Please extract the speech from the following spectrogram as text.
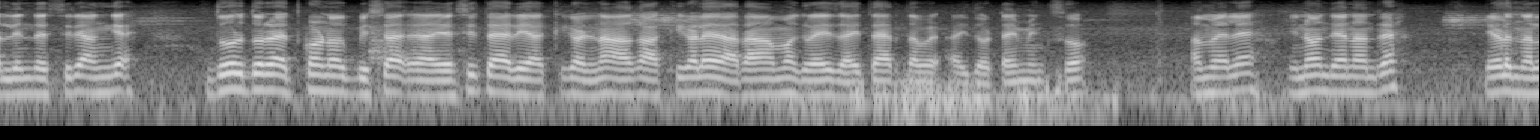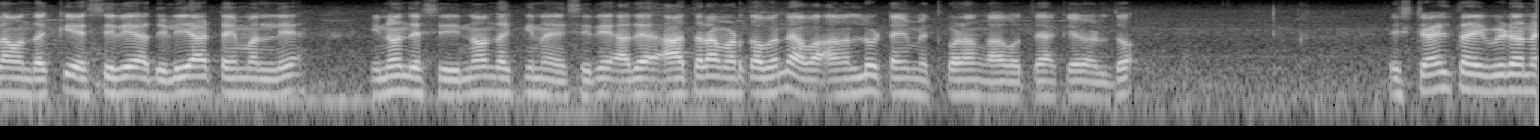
ಅಲ್ಲಿಂದ ಎಸಿರಿ. ಹಂಗೆ ದೂರ ದೂರ ಎತ್ಕೊಂಡು ಹೋಗಿ ಬಿಸ ಎಸಿತಾ ಇರಿ ಅಕ್ಕಿಗಳನ್ನ ಆಗ ಅಕ್ಕಿಗಳೇ ಆರಾಮಾಗಿ ರೈಸ್ ಆಯ್ತಾ ಇರ್ತವೆ. ಇದು ಟೈಮಿಂಗ್ಸು ಆಮೇಲೆ ಇನ್ನೊಂದು ಏನಂದರೆ ಹೇಳಿದ್ನಲ್ಲ, ಒಂದು ಅಕ್ಕಿ ಎಸಿರಿ, ಅದು ಇಳಿಯೋ ಟೈಮಲ್ಲಿ ಇನ್ನೊಂದು ಎಸಿ, ಇನ್ನೊಂದು ಅಕ್ಕಿನ ಎಸಿರಿ, ಅದೇ ಆ ಥರ ಮಾಡ್ಕೊಬಂದ್ರೆ ಅವ ಅಲ್ಲೂ ಟೈಮ್ ಎತ್ಕೊಳಂಗೆ ಆಗುತ್ತೆ ಅಕ್ಕಿಗಳದ್ದು ಇಷ್ಟು ಹೇಳ್ತಾ ಈ ವಿಡಿಯೋನ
